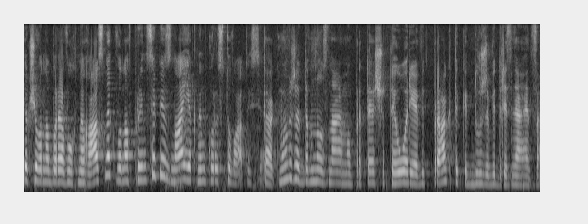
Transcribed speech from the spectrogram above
якщо вона бере вогнегасник, вона в принципі знає, як ним користуватися. Так, ми вже давно знаємо про те, що теорія від практики дуже відрізняється.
